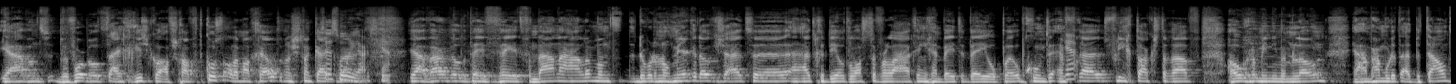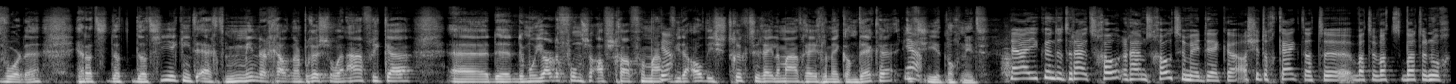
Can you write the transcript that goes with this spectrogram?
ja, want bijvoorbeeld het eigen risico afschaffen, het kost allemaal geld. En als je dan kijkt. 6 miljard, waar, ja. ja. waarom wil de PVV het vandaan halen? Want er worden nog meer cadeautjes uit, uitgedeeld: lastenverlaging, geen BTW op, op groente en fruit, vliegtaks eraf, hoger minimumloon. Ja, waar moet het uit betaald worden? Ja, dat, dat, dat zie ik niet echt. Minder geld naar Brussel en Afrika. Uh, de, de miljardenfondsen afschaffen. Maar ja. of je daar al die structurele maatregelen mee kan dekken, ja. ik zie het nog niet. Ja, je kunt het ruimschoots mee dekken. Als je toch kijkt dat, uh, wat, er, wat, wat er nog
